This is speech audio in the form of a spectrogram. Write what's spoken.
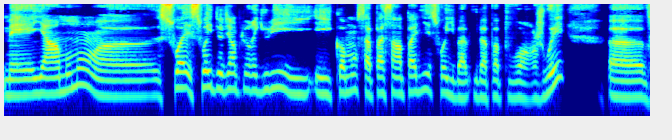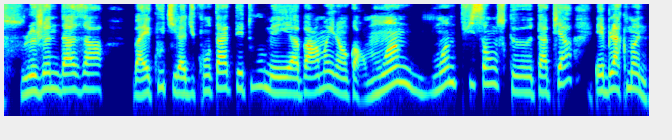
mais il y a un moment, euh, soit soit il devient plus régulier et, il commence à passer un palier, soit il va il va pas pouvoir jouer. Euh, le jeune Daza, bah écoute, il a du contact et tout, mais apparemment il a encore moins moins de puissance que Tapia et Blackmon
